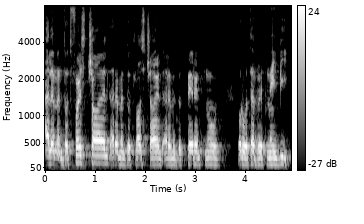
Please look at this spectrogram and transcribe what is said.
element.firstChild, element.lastChild, element.parent node, or whatever it may be.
